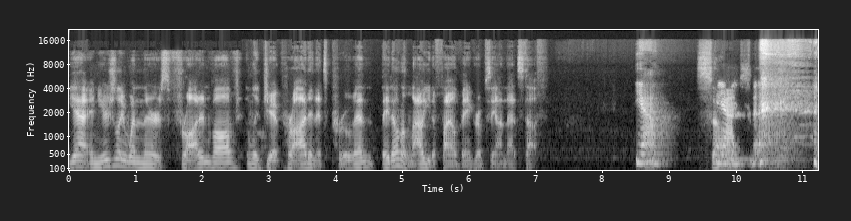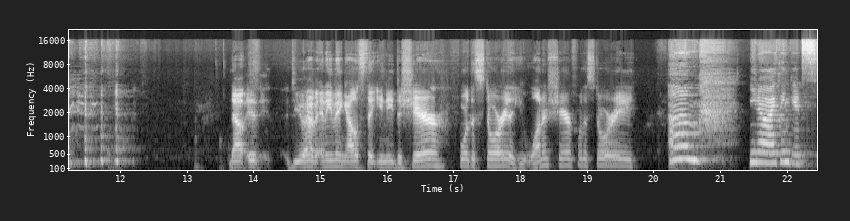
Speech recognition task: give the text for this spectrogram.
yeah, and usually when there's fraud involved, legit fraud, and it's proven, they don't allow you to file bankruptcy on that stuff. Yeah. So. Yeah. now, is, do you have anything else that you need to share for the story that you want to share for the story? Um, you know, I think it's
